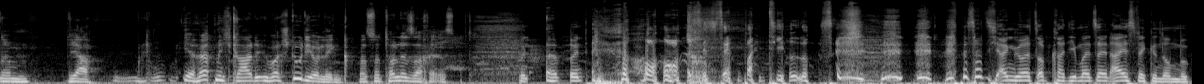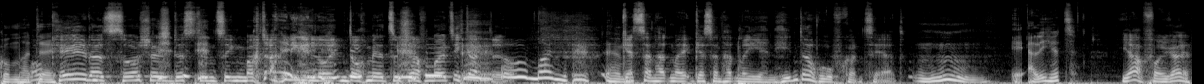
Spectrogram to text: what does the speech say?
ähm, ja, ihr hört mich gerade über Studio Link, was eine tolle Sache ist. Und, äh, und oh, was ist denn bei dir los? Das hat sich angehört, als ob gerade jemand sein Eis weggenommen bekommen hatte. Okay, das Social Distancing macht einigen Leuten doch mehr zu schaffen, als ich dachte. Oh Mann. Ähm, gestern, hatten wir, gestern hatten wir hier ein Hinterhofkonzert. Mm. Ehrlich jetzt? Ja, voll geil.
